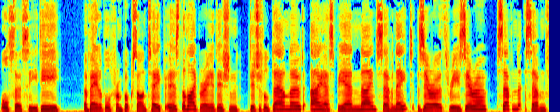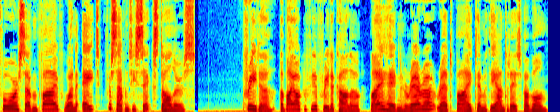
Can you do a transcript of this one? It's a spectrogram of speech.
also CD. Available from Books on Tape is the Library Edition digital download ISBN 978-030-7747518 for $76. Frida, a biography of Frida Kahlo by Hayden Herrera, read by Timothy Andres Pabon.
